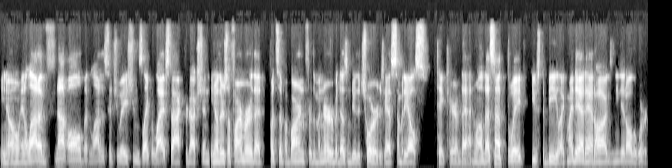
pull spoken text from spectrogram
You know, in a lot of, not all, but a lot of the situations like with livestock production, you know, there's a farmer that puts up a barn for the manure but doesn't do the chores. He has somebody else take care of that. And well, that's not the way it used to be. Like my dad had hogs and he did all the work.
